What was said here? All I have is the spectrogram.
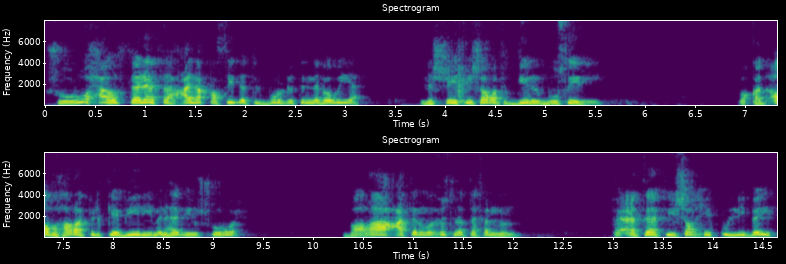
شروحه الثلاثة على قصيدة البردة النبوية للشيخ شرف الدين البوصيري. وقد أظهر في الكبير من هذه الشروح براعة وحسن تفنن فأتى في شرح كل بيت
